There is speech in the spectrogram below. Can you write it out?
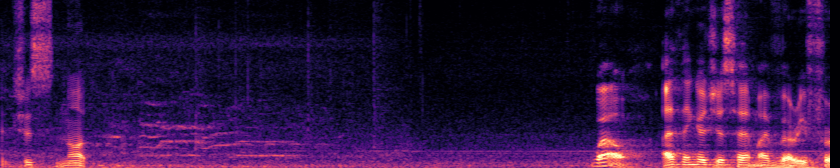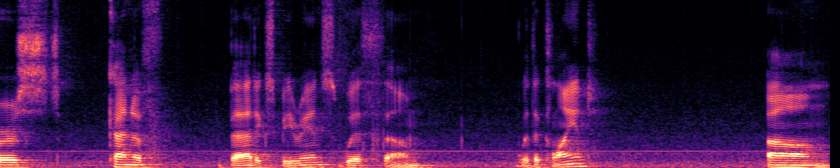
It's just not... Wow, I think I just had my very first kind of bad experience with um, with a client. Um,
